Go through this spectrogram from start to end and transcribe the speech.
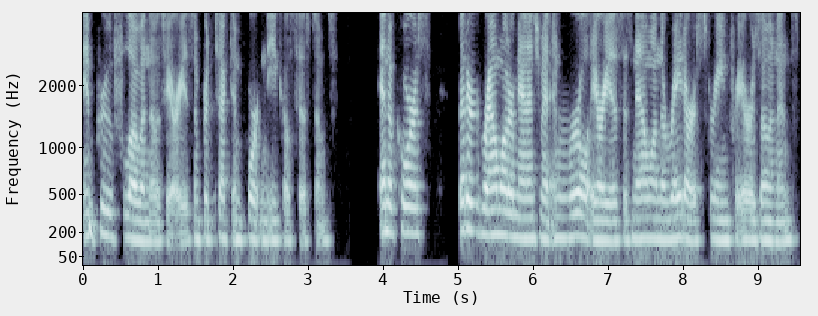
improve flow in those areas and protect important ecosystems. And of course, better groundwater management in rural areas is now on the radar screen for Arizonans.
